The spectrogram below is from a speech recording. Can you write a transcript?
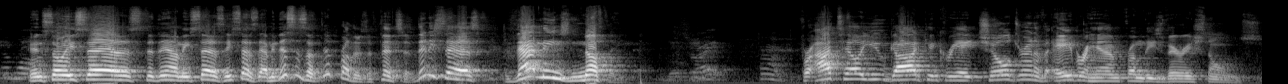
Come. And so he says to them, he says, he says, I mean, this is a this brother's offensive. Then he says, that means nothing. That's right. For I tell you, God can create children of Abraham from these very stones.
